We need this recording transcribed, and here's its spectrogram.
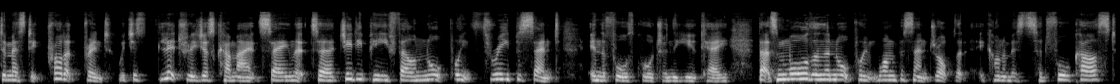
domestic product print, which has literally just come out saying that uh, GDP fell 0.3% in the fourth quarter in the UK. That's more than the 0.1% drop that economists had forecast.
